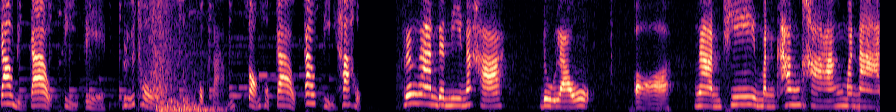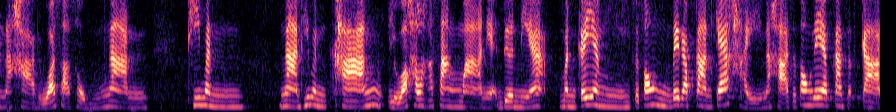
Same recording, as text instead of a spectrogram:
919 4j หรือโทร 063 269 9456 เรื่องงานเดือนนี้นะคะ ดูแล้วอ่องานที่มันค้างค้างมานานนะคะหรือว่าสะสมงานที่มันงานที่มันค้างหรือว่าคาราคาซังมาเนี่ยเดือนนี้มันก็ยังจะต้องได้รับการแก้ไขนะคะ จะต้องได้รับการจัดการ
